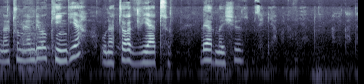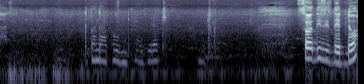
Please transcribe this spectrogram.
na tumeambiwa ukiingia unatoa viatu. There are my shoes. Hapo na viatu, amekataza. Viatu. So this is the door,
